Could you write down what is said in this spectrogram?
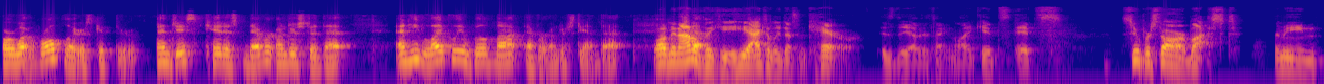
or what role players get through. And Jason Kidd has never understood that, and he likely will not ever understand that. Well, I mean, I don't Yeah. think he he actively doesn't care. Is the other thing like it's it's superstar or bust. I mean,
